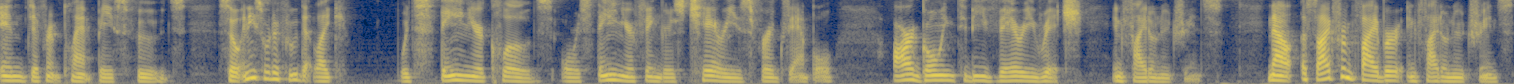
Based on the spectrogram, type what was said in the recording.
in different plant-based foods. So any sort of food that like would stain your clothes or stain your fingers, cherries for example, are going to be very rich in phytonutrients. Now, aside from fiber and phytonutrients,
